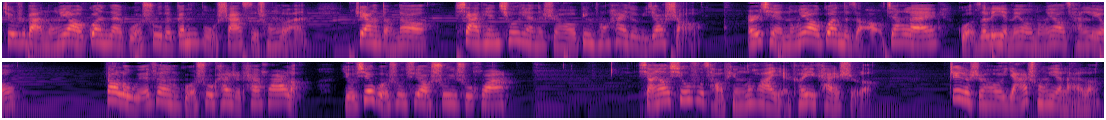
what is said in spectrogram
就是把农药灌在果树的根部，杀死虫卵。这样等到夏天、秋天的时候，病虫害就比较少。而且农药灌得早，将来果子里也没有农药残留。到了五月份，果树开始开花了，有些果树需要梳一梳花。想要修复草坪的话，也可以开始了。这个时候蚜虫也来了。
